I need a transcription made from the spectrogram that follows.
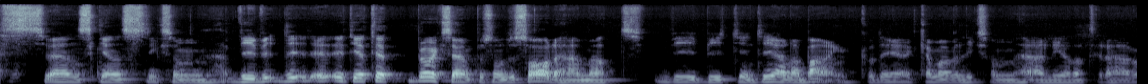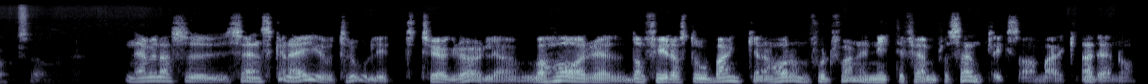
svenskens, liksom, vi, det, ett, ett, ett bra exempel som du sa det här med att vi byter inte gärna bank och det kan man väl liksom härleda till det här också. Nej men alltså svenskarna är ju otroligt trögrörliga. Vad har eh, de fyra storbankerna? Har de fortfarande 95 procent liksom av marknaden? Och,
